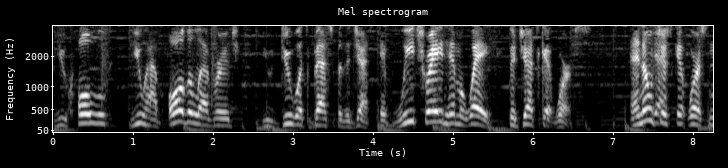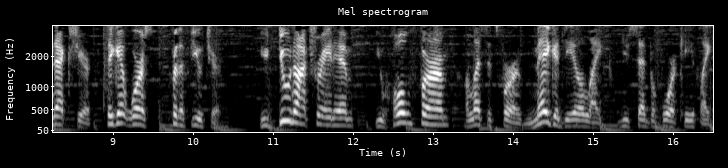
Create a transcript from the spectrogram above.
You hold. You have all the leverage. You do what's best for the Jets. If we trade him away, the Jets get worse. And don't Yeah. just get worse next year. They get worse for the future. You do not trade him. You hold firm unless it's for a mega deal, like you said before, Keith, like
